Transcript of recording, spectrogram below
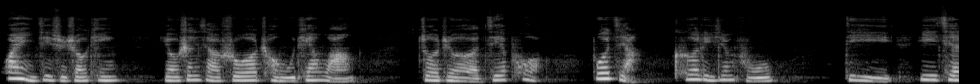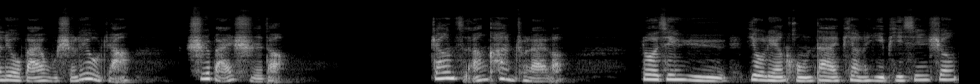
欢迎继续收听有声小说《宠物天王》，作者：揭破，播讲：颗粒音符，第一千六百五十六章：吃白食的。张子安看出来了，骆金宇又连哄带骗了一批新生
